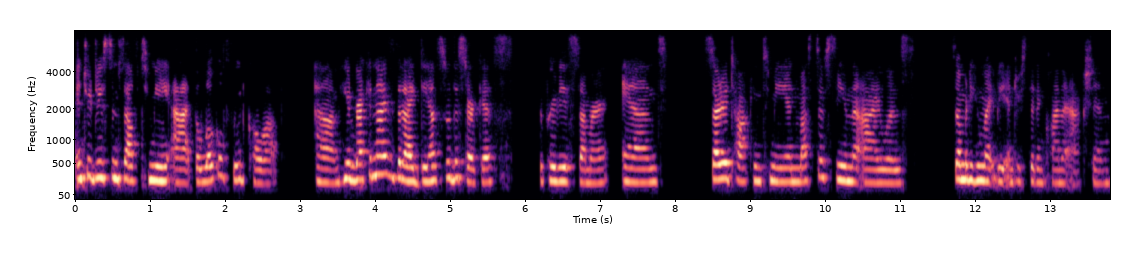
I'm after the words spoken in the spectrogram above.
introduced himself to me at the local food co-op. Um, he had recognized that I danced with the circus the previous summer and started talking to me and must have seen that I was somebody who might be interested in climate action.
